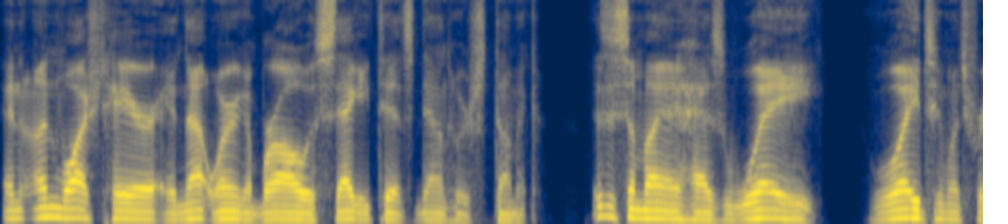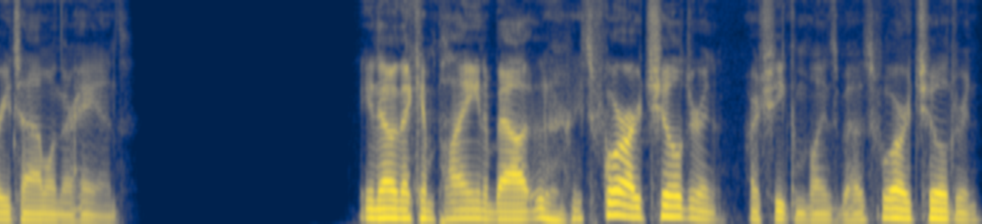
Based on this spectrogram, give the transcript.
and unwashed hair, and not wearing a bra with saggy tits down to her stomach? This is somebody who has way, way too much free time on their hands. You know, they complain about it's for our children, or she complains about it's for our children.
